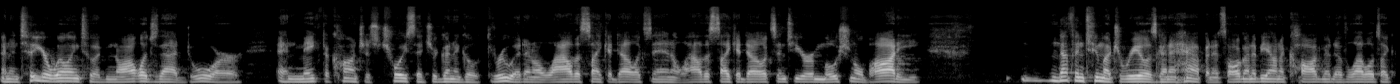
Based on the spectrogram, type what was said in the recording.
And until you're willing to acknowledge that door and make the conscious choice that you're going to go through it and allow the psychedelics in, allow the psychedelics into your emotional body, nothing too much real is going to happen. It's all going to be on a cognitive level. It's like,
